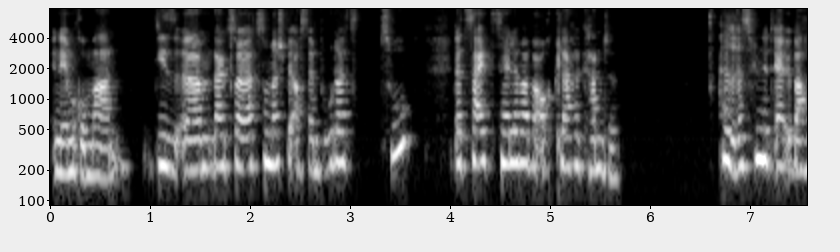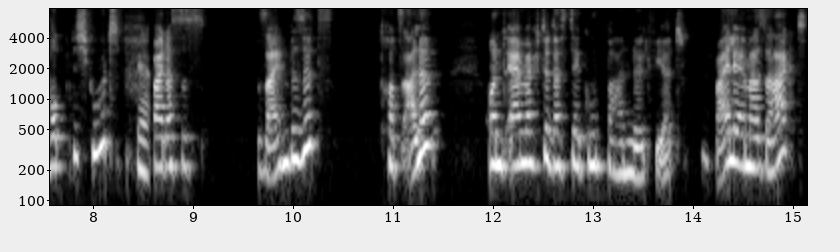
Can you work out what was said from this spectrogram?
in dem Roman. Die, ähm, da gehört zum Beispiel auch sein Bruder zu. Da zeigt Salem aber auch klare Kante. Also das findet er überhaupt nicht gut, ja. weil das ist sein Besitz, trotz allem. Und er möchte, dass der gut behandelt wird. Weil er immer sagt,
